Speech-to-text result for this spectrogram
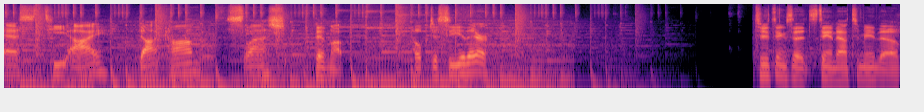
asti.com slash bimup. Hope to see you there. Two things that stand out to me, the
